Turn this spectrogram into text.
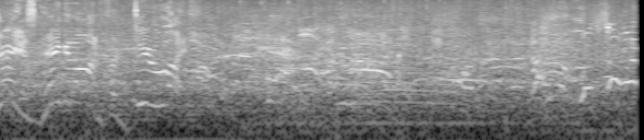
Shay is hanging on for dear life. Will someone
